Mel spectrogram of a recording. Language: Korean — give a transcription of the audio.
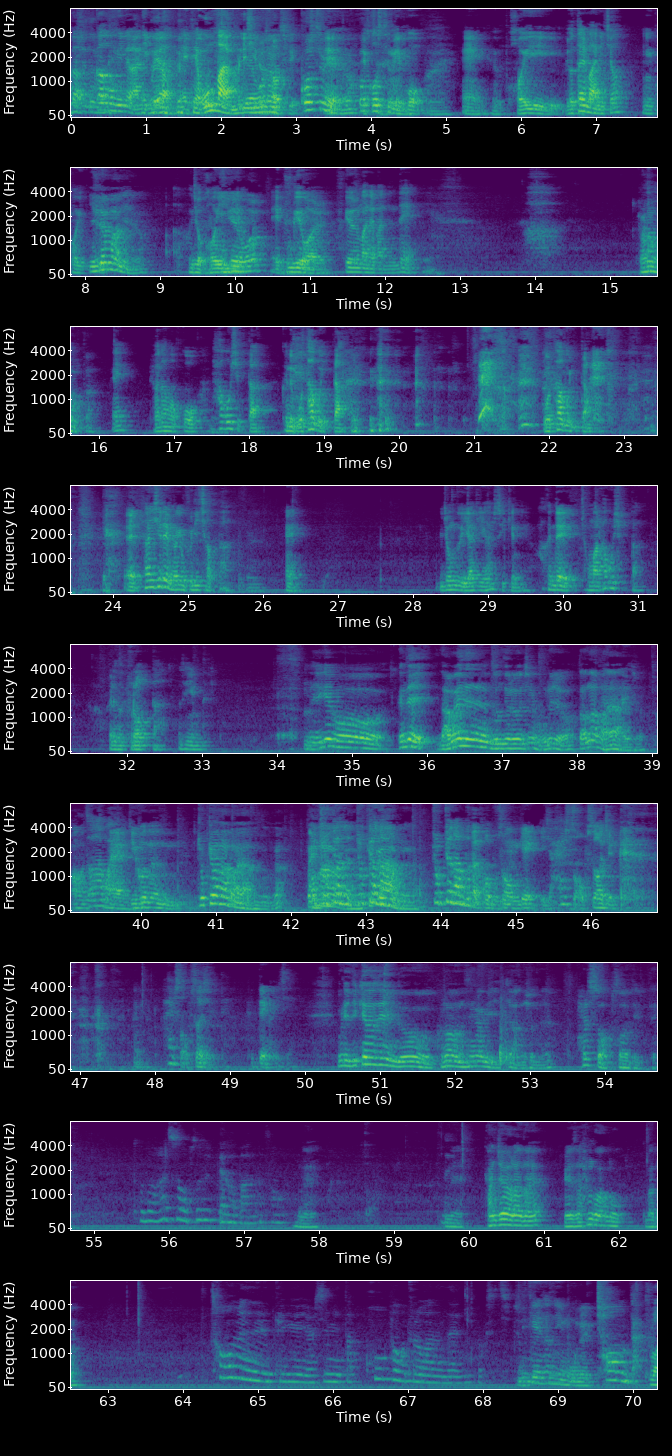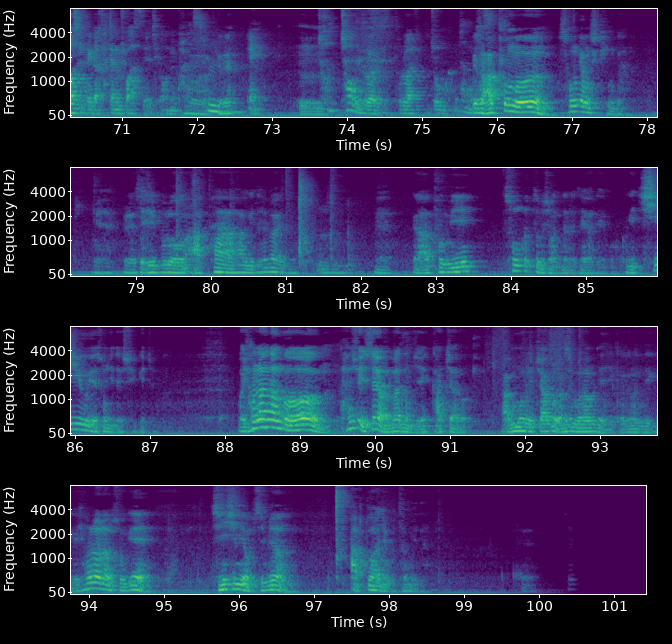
국가, 하시더라고요. 국가 공인은 아니고요. 네, 그냥 옷만 물리시고 네, 들어오시. 코스튬이에요. 네, 코스튬 이고. 예, 그 거의 몇 달 만이죠? 예, 거의 1년 만이에요. 그죠 거의 9개월? 예, 9개월 9개월 만에 봤는데 변함없다. 변함없고 하고 싶다. 근데 못 하고 있다. 못 하고 있다. 예, 현실의 벽에 부딪혔다. 예. 이 정도 이야기 할 수 있겠네요. 아, 근데 정말 하고 싶다. 그래서 부럽다, 선생님들. 근데 이게 뭐 근데 남아 있는 분들은 잘 모르죠. 떠나봐야 알죠. 어, 떠나봐야 이거는 쫓겨나봐야 아는 건가? 아니, 쫓겨나- 쫓겨나-. 쫓겨남보다 더 무서운 게 이제 할 수 없어질 때. 할 수 없어질 때. 그때가 이제. 우리 니케 선생님도 그런 생각이 있지 않으셨나요? 할 수 없어질 때. 저도 할 수 없어질 때가 많아서 네. 네. 간절하나요? 그래서 한 곡 한 곡마다? 처음에는 되게 열심히 딱 호흡하고 들어가는데 역시 집중. 니케 선생님 오늘 처음 딱 들어왔을 때가 가장 좋았어요. 제가 오늘 받았어요. 어, 그래? 네. 음. 처, 처음 들어왔을 때 들어왔을 때좀 깜짝 그래서 놀랐어요. 아픔은 성장시킨다. 네. 그래서 일부러 아파하기도 해봐야 돼. 음, 네. 그 아픔이 손끝으로 전달이 돼야 되고 그게 치유의 손이 될 수 있겠죠. 뭐 현란한 건 할 수 있어요 얼마든지. 가짜로. 안무를 짜고 연습만 하면 되니까. 그런데 그 현란함 속에 진심이 없으면 압도하지 못합니다.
